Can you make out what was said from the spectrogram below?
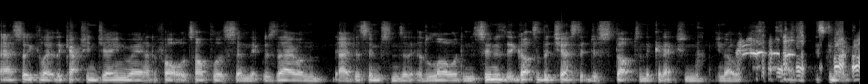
uh, circulated the Captain Janeway had a photo topless and it was there on uh, the Simpsons and it had load and as soon as it got to the chest it just stopped and the connection you know disconnected.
